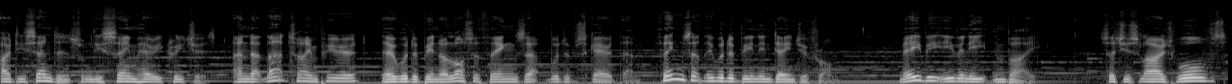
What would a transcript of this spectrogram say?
are descendants from these same hairy creatures. And at that time period, there would have been a lot of things that would have scared them, things that they would have been in danger from, maybe even eaten by, such as large wolves,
